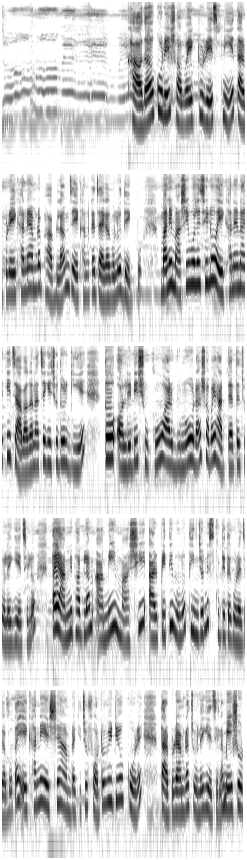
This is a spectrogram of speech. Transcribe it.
জমে খাওয়া দাওয়া করে সবাই একটু রেস্ট নিয়ে তারপরে এখানে আমরা ভাবলাম যে এখানকার জায়গাগুলো দেখব। মানে মাসি বলেছিল এখানে নাকি চা বাগান আছে কিছু দূর গিয়ে। তো অলরেডি শুকু আর বুনো ওরা সবাই হাঁটতে হাঁটতে চলে গিয়েছিল। তাই আমি ভাবলাম আমি মাসি আর প্রীতি বুনু তিনজনে স্কুটিতে করে যাব। তাই এখানে এসে আমরা কিছু ফটো ভিডিও করে তারপরে আমরা চলে গিয়েছিলাম। মেশোর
